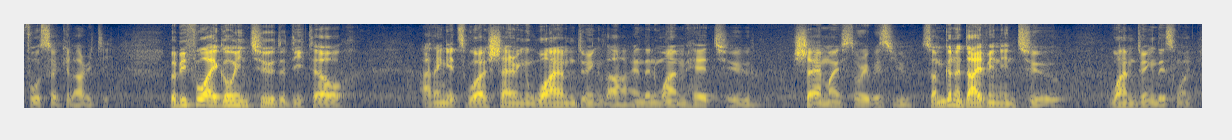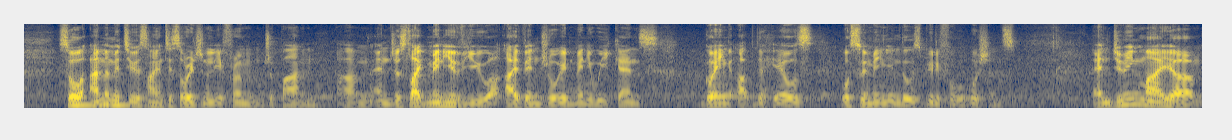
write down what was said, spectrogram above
full circularity. But before I go into the detail, I think it's worth sharing why I'm doing that and then why I'm here to share my story with you. So I'm going to dive in into why I'm doing this one. So I'm a material scientist originally from Japan, um, and just like many of you, uh, I've enjoyed many weekends going up the hills or swimming in those beautiful oceans. And during my um,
